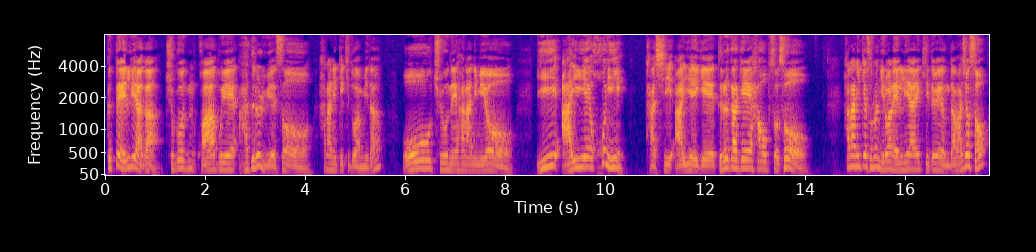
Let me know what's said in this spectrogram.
그때 엘리야가 죽은 과부의 아들을 위해서 하나님께 기도합니다. 오 주 내 하나님이여 이 아이의 혼이 다시 아이에게 들어가게 하옵소서. 하나님께서는 이러한 엘리야의 기도에 응답하셔서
